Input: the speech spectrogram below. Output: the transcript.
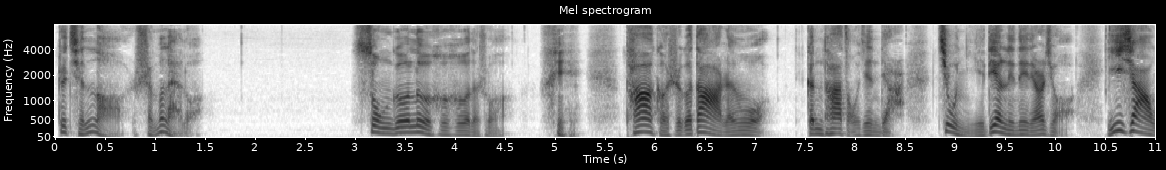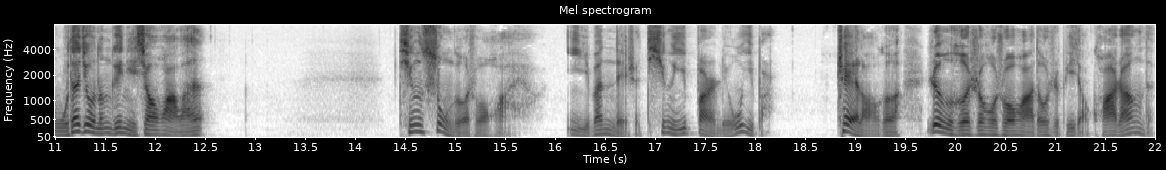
这秦老什么来路？”宋哥乐呵呵的说：“嘿嘿，他可是个大人物，跟他走近点就你店里那点酒，一下午他就能给你消化完。”听宋哥说话呀，一般得是听一半留一半。这老哥任何时候说话都是比较夸张的。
